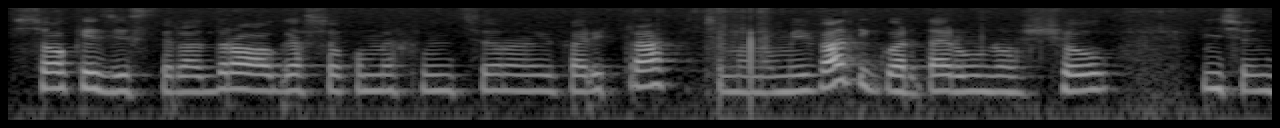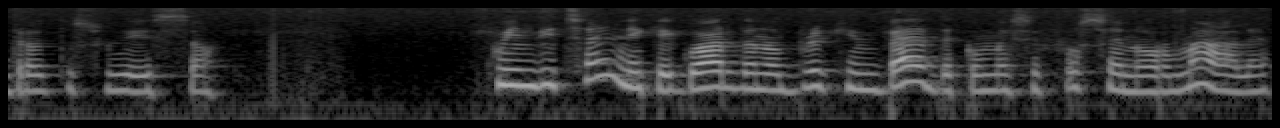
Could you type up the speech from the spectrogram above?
so che esiste la droga, so come funzionano i vari traffici, ma non mi va di guardare uno show incentrato su essa quindicenni che guardano Breaking Bad come se fosse normale,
